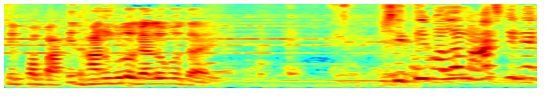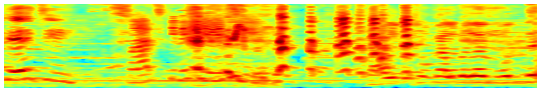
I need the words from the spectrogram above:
সে বাকি ধানগুলো গেল কোথায়? সিদ্ধি বললাম মাছ কিনে খেয়েছি। কালকে সকালবেলার মধ্যে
